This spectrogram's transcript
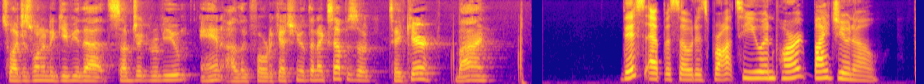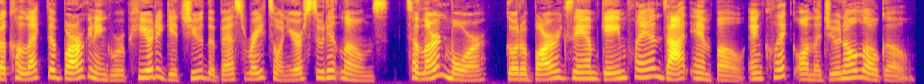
so I just wanted to give you that subject review, and I look forward to catching you at the next episode. Take care. Bye. This episode is brought to you in part by Juno, the collective bargaining group here to get you the best rates on your student loans. To learn more, go to barexamgameplan.info and click on the Juno logo.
